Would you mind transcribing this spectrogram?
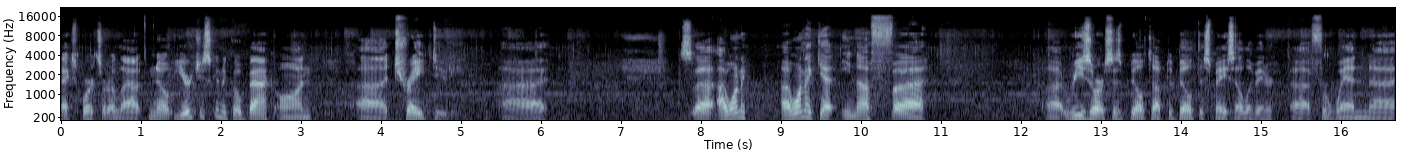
exports are allowed. No, you're just going to go back on uh, trade duty. Uh, so, uh, I want to I want to get enough uh, uh, resources built up to build the space elevator for when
